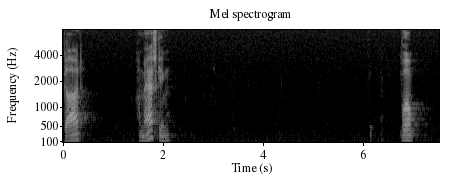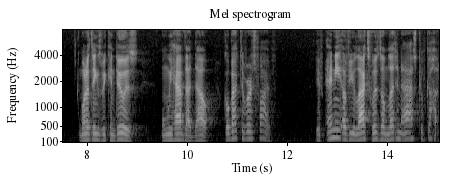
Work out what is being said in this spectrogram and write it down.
God, I'm asking. Well, one of the things we can do is when we have that doubt, go back to verse 5. If any of you lacks wisdom, let him ask of God.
